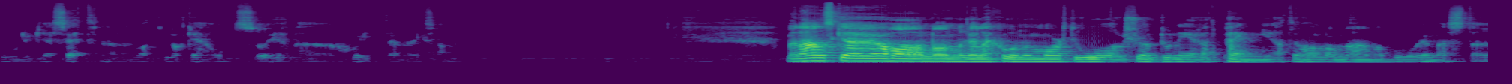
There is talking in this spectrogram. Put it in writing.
på olika sätt när det har varit lockouts och hela skiten. Liksom. Men han ska ju ha någon relation med Marty Walsh och har donerat pengar till honom när han var borgmästare.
